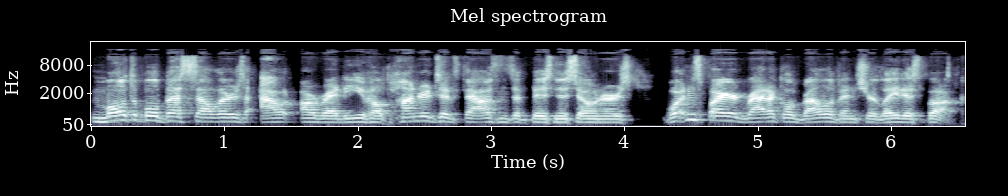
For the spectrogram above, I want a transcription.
multiple bestsellers out already. You've helped hundreds of thousands of business owners. What inspired Radical Relevance, your latest book?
